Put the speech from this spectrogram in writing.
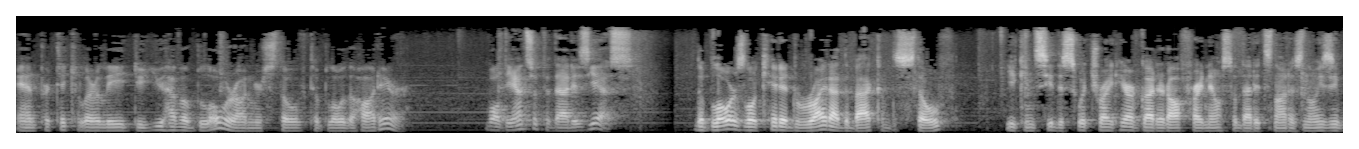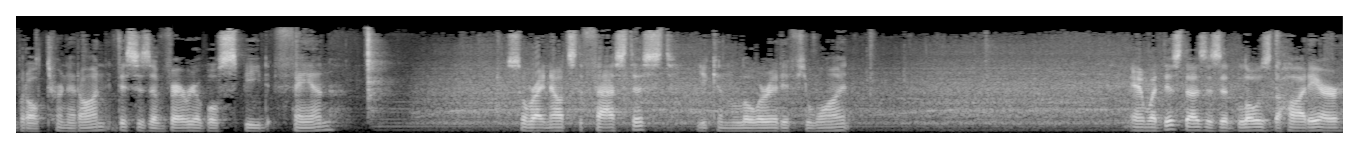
and particularly do you have a blower on your stove to blow the hot air? Well the answer to that is yes. The blower is located right at the back of the stove. You can see the switch right here. I've got it off right now so that it's not as noisy but I'll turn it on. This is a variable speed fan so right now it's the fastest. You can lower it if you want. And what this does is it blows the hot air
